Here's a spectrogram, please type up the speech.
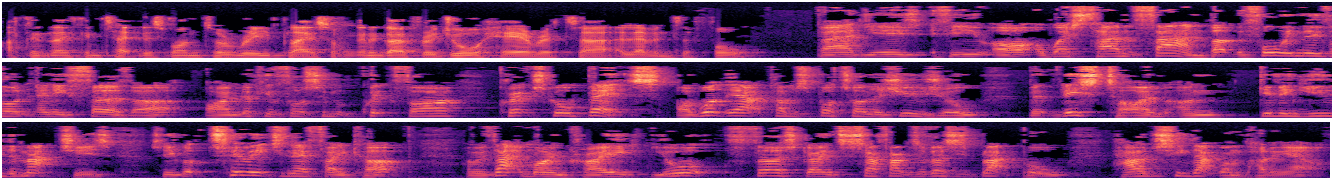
I think they can take this one to a replay. So I'm going to go for a draw here at uh, 11 to 4 bad news if you are a West Ham fan. But before we move on any further, I'm looking for some quick fire correct score bets. I want the outcome spot on as usual, but this time I'm giving you the matches. So you've got two each in FA Cup. And with that in mind, Craig, you're first going to Southampton versus Blackpool. How do you see that one panning out?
